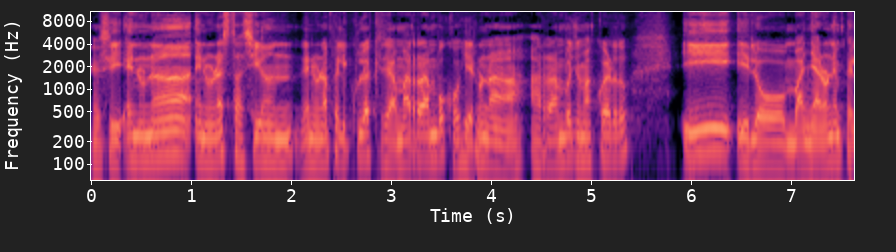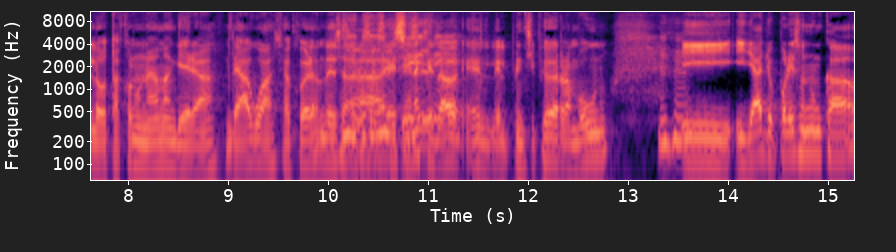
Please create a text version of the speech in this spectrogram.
Eh, Sí, en una, en una estación, en una película que se llama Rambo, cogieron a, a Rambo, yo me acuerdo, y, y lo bañaron en pelota con una manguera de agua. ¿Se acuerdan de esa Sí, sí, sí, escena sí, que sí. es la- el, el principio de Rambo 1? Ujú. Y, y ya, yo por eso nunca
